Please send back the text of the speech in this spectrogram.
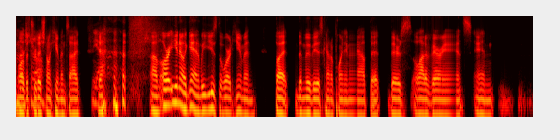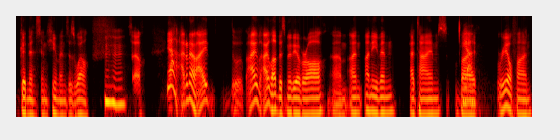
more of a traditional human side. Yeah. um, or you know, again, we use the word human, but the movie is kind of pointing out that there's a lot of variance and goodness in humans as well. hmm So, yeah, I don't know. I I I love this movie overall. Um, un, uneven at times, Yeah. but real fun.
